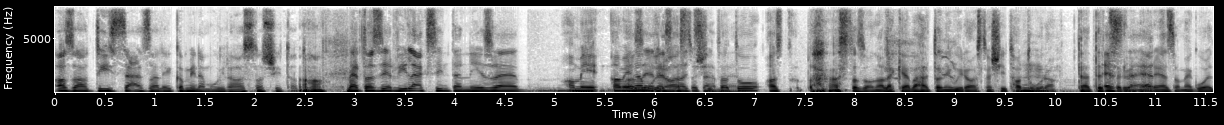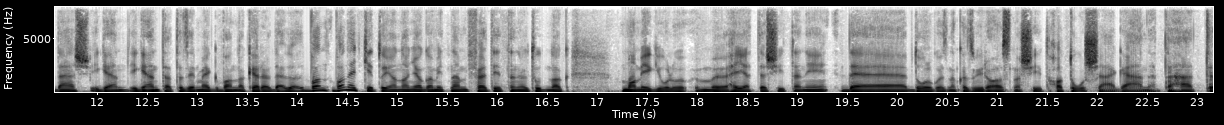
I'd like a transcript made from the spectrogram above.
az a 10 százalék, ami nem újrahasznosítható. Aha. Mert azért világszinten nézve ami, ami nem újrahasznosítható, azt, azt azonnal le kell váltani újrahasznosíthatóra. Hmm. Tehát egyszerűen erre ez a megoldás. Igen, igen, tehát azért megvannak erre. De van, van egy-két olyan anyag, amit nem feltétlenül tudnak ma még jól helyettesíteni, de dolgoznak az újrahasznosíthatóságán. Tehát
